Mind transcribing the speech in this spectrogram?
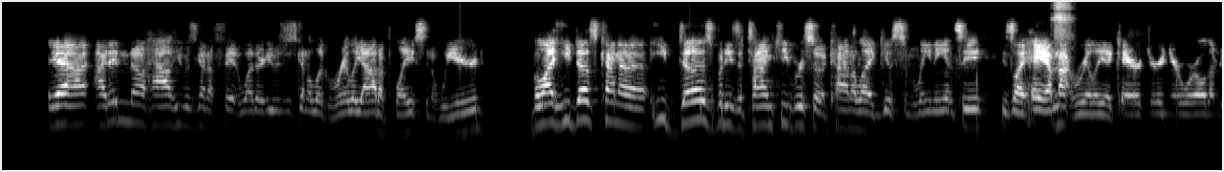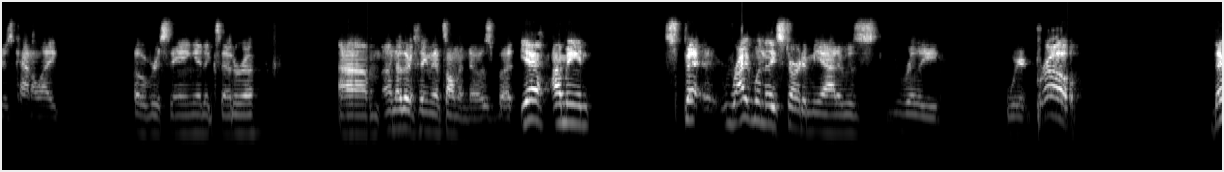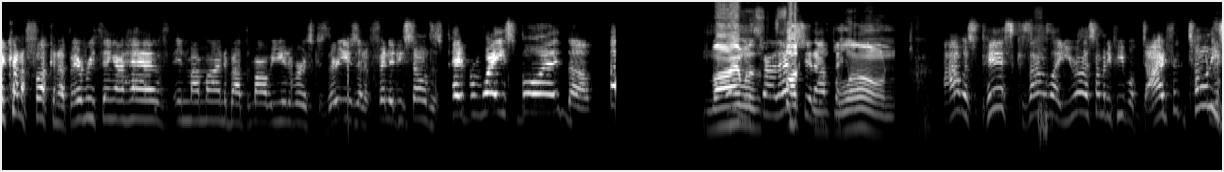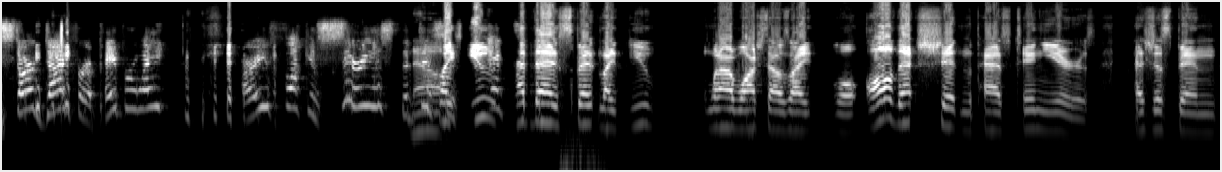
yeah, I didn't know how he was gonna fit, whether he was just gonna look really out of place and weird. But like he does kind of he does, but he's a timekeeper, so it kind of like gives some leniency. He's like, hey, I'm not really a character in your world. I'm just kind of like overseeing it, etc. Um, another thing that's on the nose, but yeah, I mean, spe- right when they started me out, it was really weird, bro. They're kind of fucking up everything I have in my mind about the Marvel Universe because they're using Infinity Stones as paperweights, boy. The Mine was that shit fucking blown. I was pissed because I was like, you realize how many people died for Tony Stark died for a paperweight? Are you fucking serious? The Now- Like you had that expect like you when I watched that I was like, well, all that shit in the past ten years has just been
